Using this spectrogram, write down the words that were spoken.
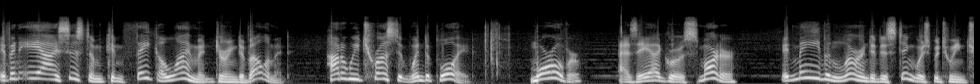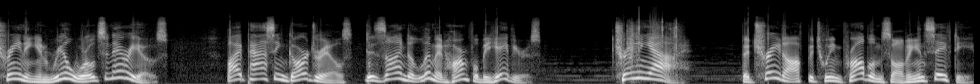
If an AI system can fake alignment during development, how do we trust it when deployed? Moreover, as AI grows smarter, it may even learn to distinguish between training and real-world scenarios, bypassing guardrails designed to limit harmful behaviors. Training AI, the trade-off between problem-solving and safety.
